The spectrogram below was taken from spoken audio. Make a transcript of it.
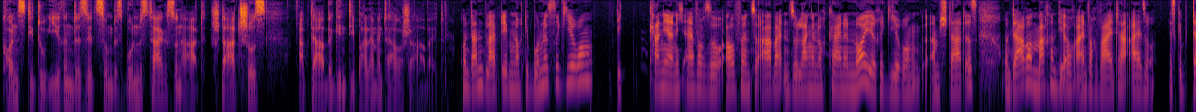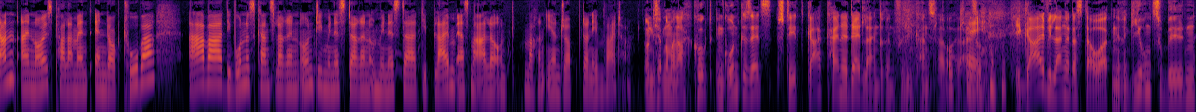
konstituierende Sitzung des Bundestages, so eine Art Startschuss. Ab da beginnt die parlamentarische Arbeit. Und dann bleibt eben noch die Bundesregierung. Die kann ja nicht einfach so aufhören zu arbeiten, solange noch keine neue Regierung am Start ist. Und darum machen die auch einfach weiter. Also, es gibt dann ein neues Parlament Ende Oktober. Aber die Bundeskanzlerin und die Ministerinnen und Minister, die bleiben erstmal alle und machen ihren Job dann eben weiter. Und ich habe nochmal nachgeguckt, im Grundgesetz steht gar keine Deadline drin für die Kanzlerwahl. Okay. Also egal wie lange das dauert, eine Regierung zu bilden,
